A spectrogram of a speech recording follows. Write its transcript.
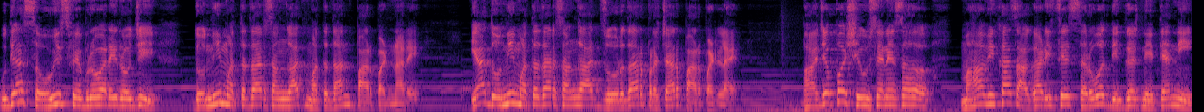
उद्या सव्वीस फेब्रुवारी रोजी दोन्ही मतदारसंघात मतदान पार पडणार आहे. या दोन्ही मतदारसंघात जोरदार प्रचार पार पडलाय. भाजप शिवसेनेसह महाविकास आघाडीचे सर्व दिग्गज नेत्यांनी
